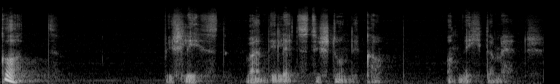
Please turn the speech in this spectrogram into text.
Gott beschließt, wann die letzte Stunde kommt und nicht der Mensch.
